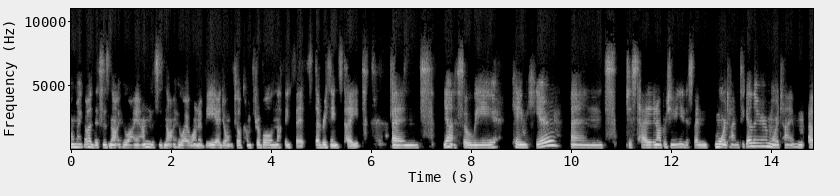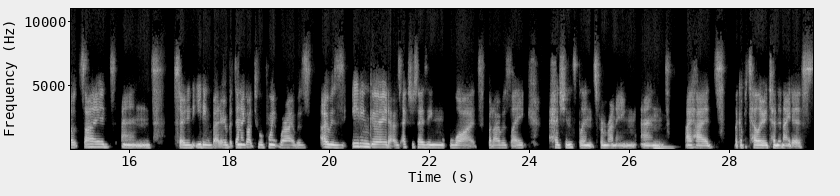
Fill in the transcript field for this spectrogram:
oh my God, this is not who I am. This is not who I want to be. I don't feel comfortable. Nothing fits. Everything's tight. And yeah, so we came here and just had an opportunity to spend more time together, more time outside and started eating better. But then I got to a point where I was, I was eating good. I was exercising lots, but I was like, I had shin splints from running and mm. I had like a patellar tendonitis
